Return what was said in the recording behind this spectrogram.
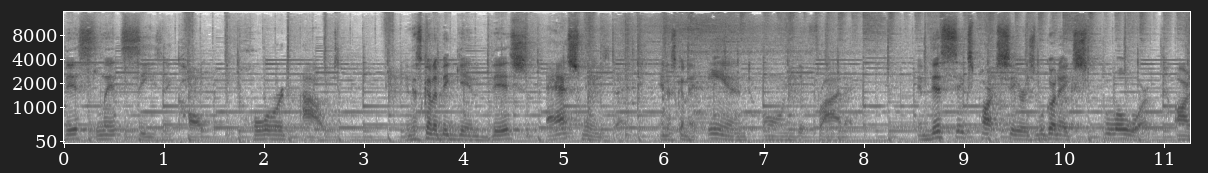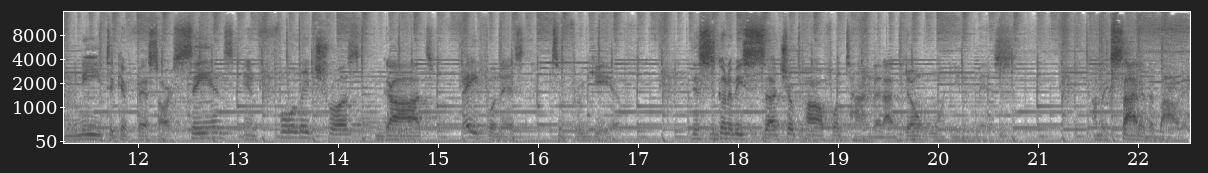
this Lent season called Poured Out. And it's going to begin this Ash Wednesday and it's going to end on Good Friday. In this six part series, we're going to explore our need to confess our sins and fully trust God's faithfulness to forgive. This is going to be such a powerful time that I don't want you to miss. I'm excited about it,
